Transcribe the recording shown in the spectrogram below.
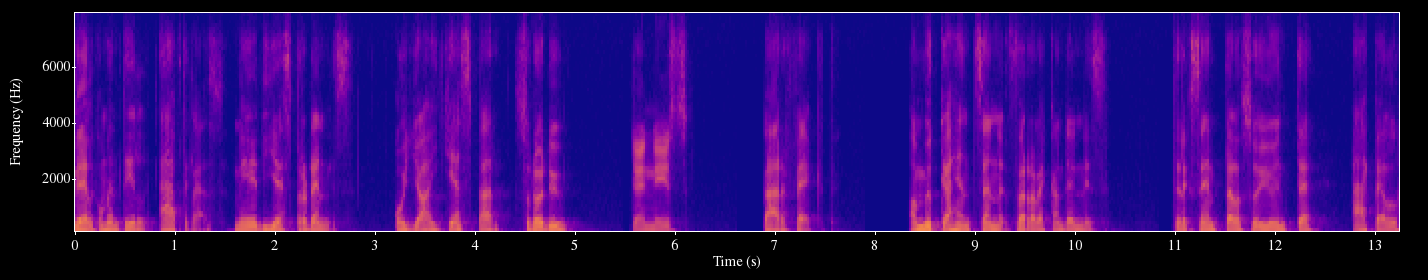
Välkommen till Afterclass med Jesper och Dennis. Och jag är Jesper, så då är du? Dennis. Perfekt. Ja, mycket har hänt sedan förra veckan Dennis. Till exempel så är ju inte Apple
